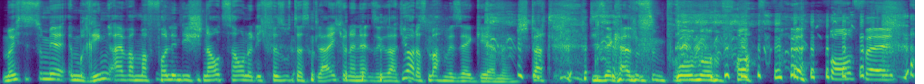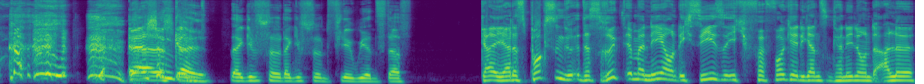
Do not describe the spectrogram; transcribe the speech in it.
möchtest du mir im Ring einfach mal voll in die Schnauze hauen und ich versuche das gleich und dann hätten sie gesagt, ja, das machen wir sehr gerne, statt dieser ganzen Promo im Vor Vorfeld. Wäre das schon stimmt. geil. Da gibt's schon, da gibt's schon viel weird Stuff. Geil, ja, das Boxen, das rückt immer näher und ich sehe, ich verfolge ja die ganzen Kanäle und alle,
